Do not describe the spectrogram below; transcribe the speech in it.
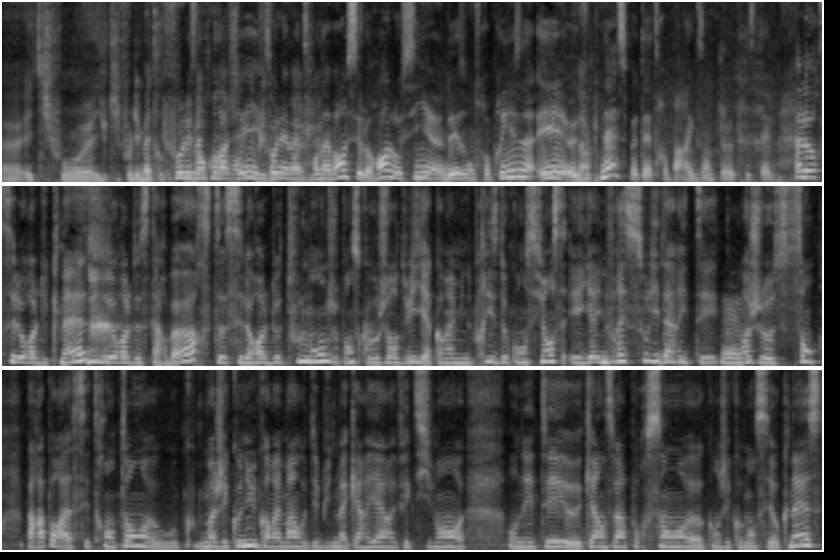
Euh, et qu'il faut, euh, qu'il faut les mettre Il faut les, encourager, il faut les, mettre en avant. Et c'est le rôle aussi euh, des entreprises et du CNES, peut-être, par exemple, Christelle. Alors, c'est le rôle du CNES, c'est le rôle de Starburst, c'est le rôle de tout le monde. Je pense qu'aujourd'hui, il y a quand même une prise de conscience et il y a une vraie solidarité. Mm. Moi, je sens par rapport à ces 30 ans où moi j'ai connu quand même hein, au début de ma carrière, effectivement, on était 15-20% quand j'ai commencé au CNES.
